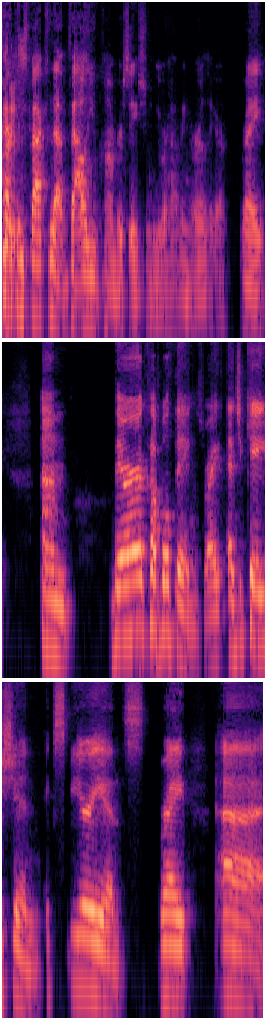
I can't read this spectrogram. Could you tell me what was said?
harkens is. back to that value conversation we were having earlier, right? Um, there are a couple things, right? Education, experience, right? Uh,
